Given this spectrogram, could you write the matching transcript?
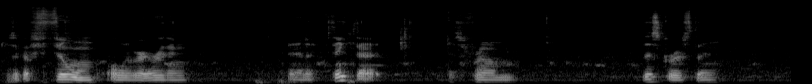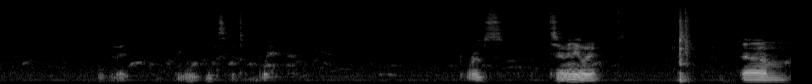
there's like a film all over everything, and I think that is from this gross thing. Look at it. It looks like it's wet. Gross. So anyway, um,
